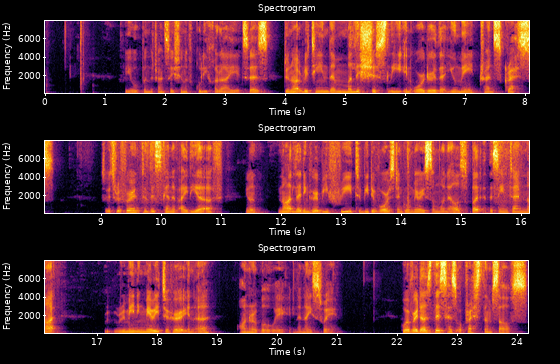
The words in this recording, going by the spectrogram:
If we open the translation of Quli Qarai, it says, Do not retain them maliciously in order that you may transgress. So it's referring to this kind of idea of, you know, not letting her be free to be divorced and go marry someone else, but at the same time not remaining married to her in a honorable way, in a nice way. Whoever does this has oppressed themselves.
